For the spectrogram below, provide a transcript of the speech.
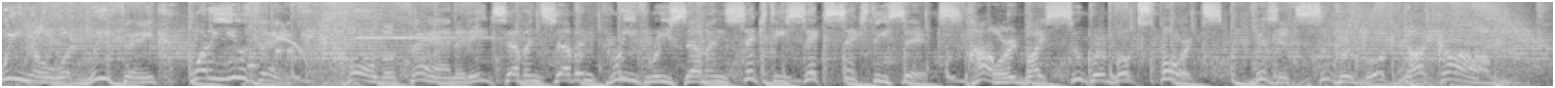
We know what we think. What do you think? Call the fan at 877 337 6666. Powered by Superbook Sports. Visit superbook.com. Fan.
